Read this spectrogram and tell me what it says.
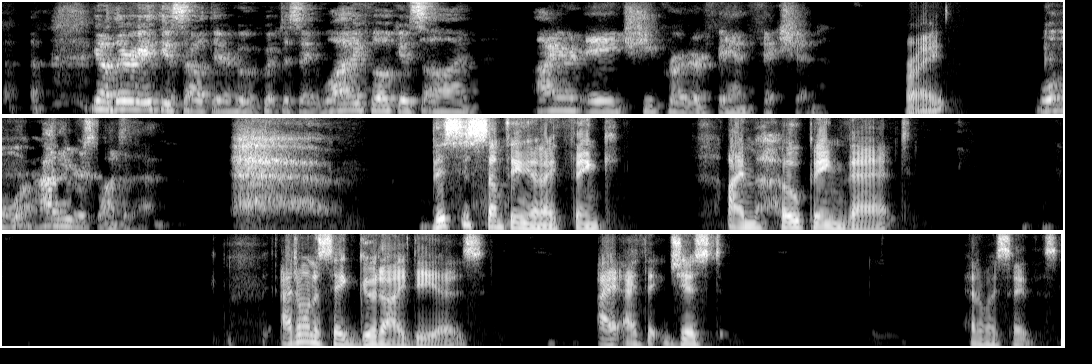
you know, there are atheists out there who are quick to say, why focus on Iron Age sheepherder fan fiction? Right. Well, how do you respond to that? this is something that I think I'm hoping that I don't want to say good ideas. I, I think just how do I say this?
